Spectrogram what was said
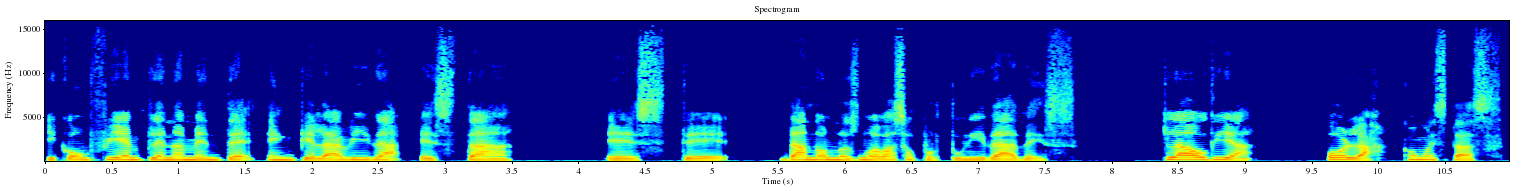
y confíen plenamente en que la vida está este, dándonos nuevas oportunidades. Claudia, hola, ¿cómo estás?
